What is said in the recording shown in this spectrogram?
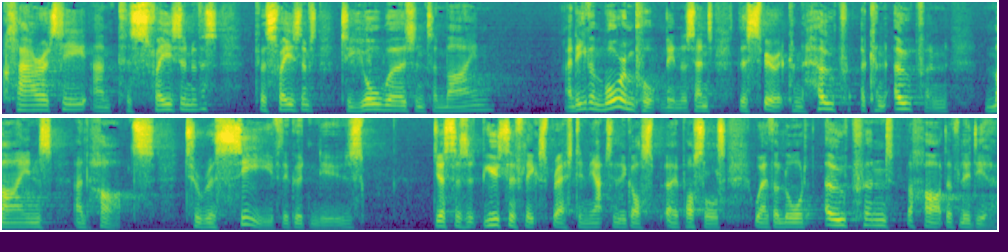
clarity and persuasiveness, persuasiveness to your words and to mine. And even more importantly, in the sense, the Spirit can, hope, can open minds and hearts to receive the good news, just as it's beautifully expressed in the Acts of the Gospel, uh, Apostles, where the Lord opened the heart of Lydia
